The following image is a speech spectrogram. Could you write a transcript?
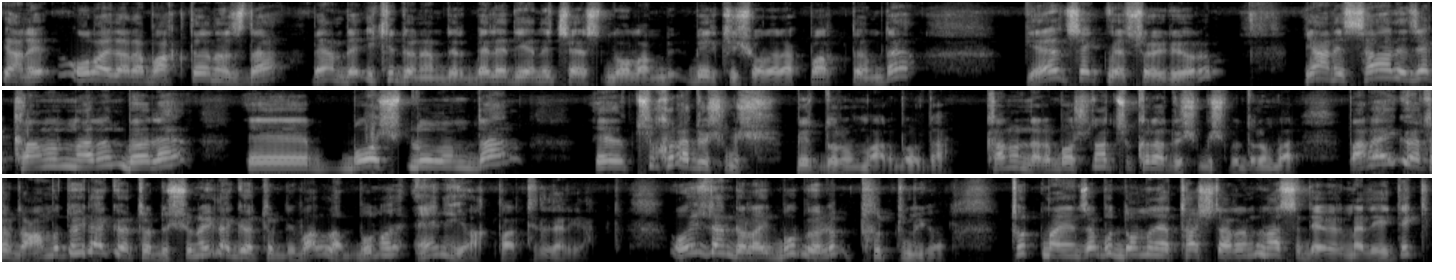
Yani olaylara baktığınızda ben de iki dönemdir belediyenin içerisinde olan bir kişi olarak baktığımda gerçek ve söylüyorum. Yani sadece kanunların böyle e, boşluğundan e, çukura düşmüş bir durum var burada. Kanunların boşuna çukura düşmüş bu durum var. Parayı götürdü, amuduyla götürdü, şunuyla götürdü. Valla bunu en iyi AK Partililer yaptı. O yüzden dolayı bu bölüm tutmuyor. Tutmayınca bu domine taşlarını nasıl devirmeliydik?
